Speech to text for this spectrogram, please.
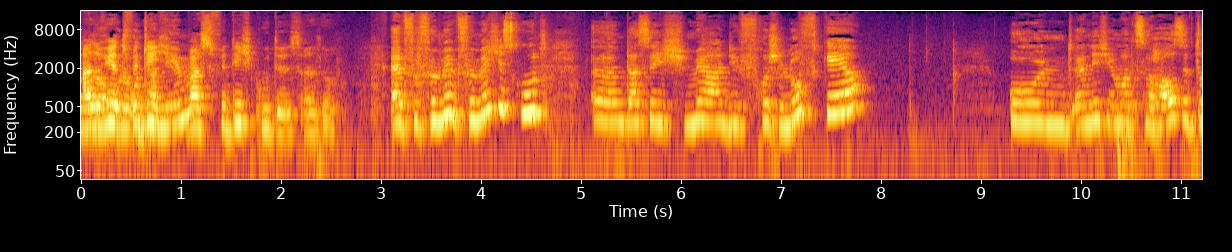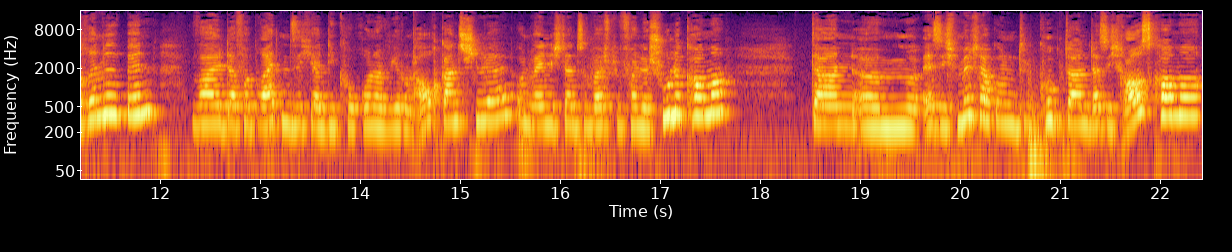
also oder, jetzt für dich, was für dich gut ist, also. Äh, für, für, mich, für mich ist gut, äh, dass ich mehr an die frische Luft gehe und äh, nicht immer zu Hause drinnen bin, weil da verbreiten sich ja die Coronaviren auch ganz schnell. Und wenn ich dann zum Beispiel von der Schule komme, dann ähm, esse ich Mittag und gucke dann, dass ich rauskomme.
